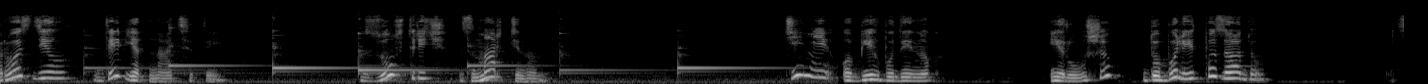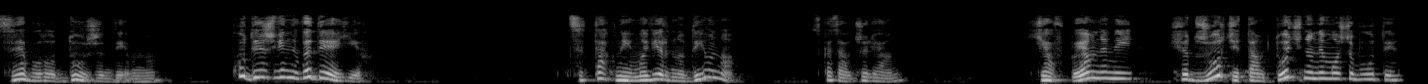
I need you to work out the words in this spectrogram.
Розділ 19. Зустріч з Мартіном. Тімі обіг будинок і рушив до боліт позаду. Це було дуже дивно. Куди ж він веде їх? Це так неймовірно дивно, сказав Джуліан. Я впевнений, що Джорджі там точно не може бути.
